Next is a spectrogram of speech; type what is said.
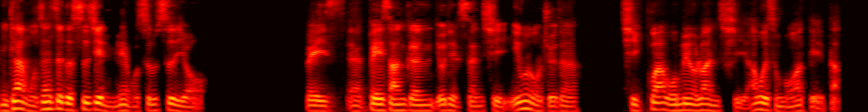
你看我在这个事件里面，我是不是有？悲呃悲伤跟有点生气，因为我觉得奇怪，我没有乱骑啊，为什么我要跌倒？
